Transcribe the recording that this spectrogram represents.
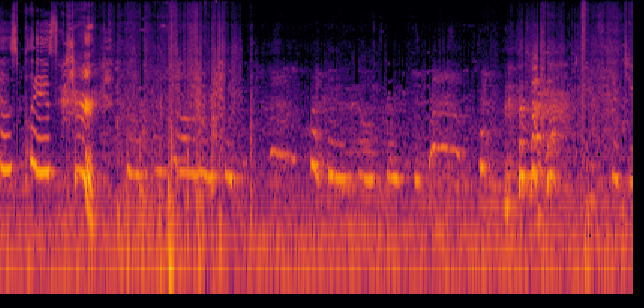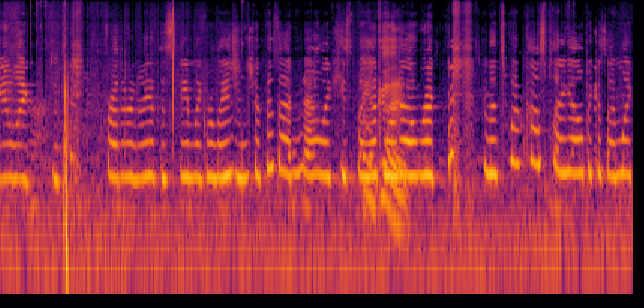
Yes, please. Sure. Like you, like brother and I have the same like relationship as Ed now. Like he's my Oh, Edward good. Elric, and that's why I'm cosplaying Al because I'm like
